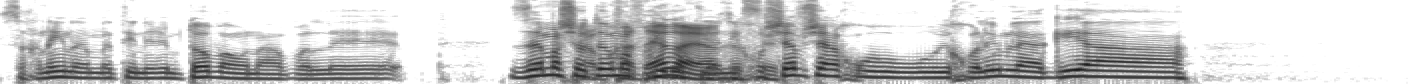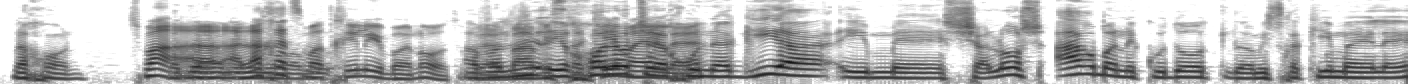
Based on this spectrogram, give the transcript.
סכנין האמת היא נראים טוב העונה, אבל אה, זה מה שיותר מפחיד אותי. אני. חושב שאנחנו יכולים להגיע... נכון. שמע, חדרה ה- נראו, הלחץ אבל- מתחיל להיבנות. אבל יכול להיות שאנחנו נגיע עם אה, שלוש, ארבע נקודות למשחקים האלה,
